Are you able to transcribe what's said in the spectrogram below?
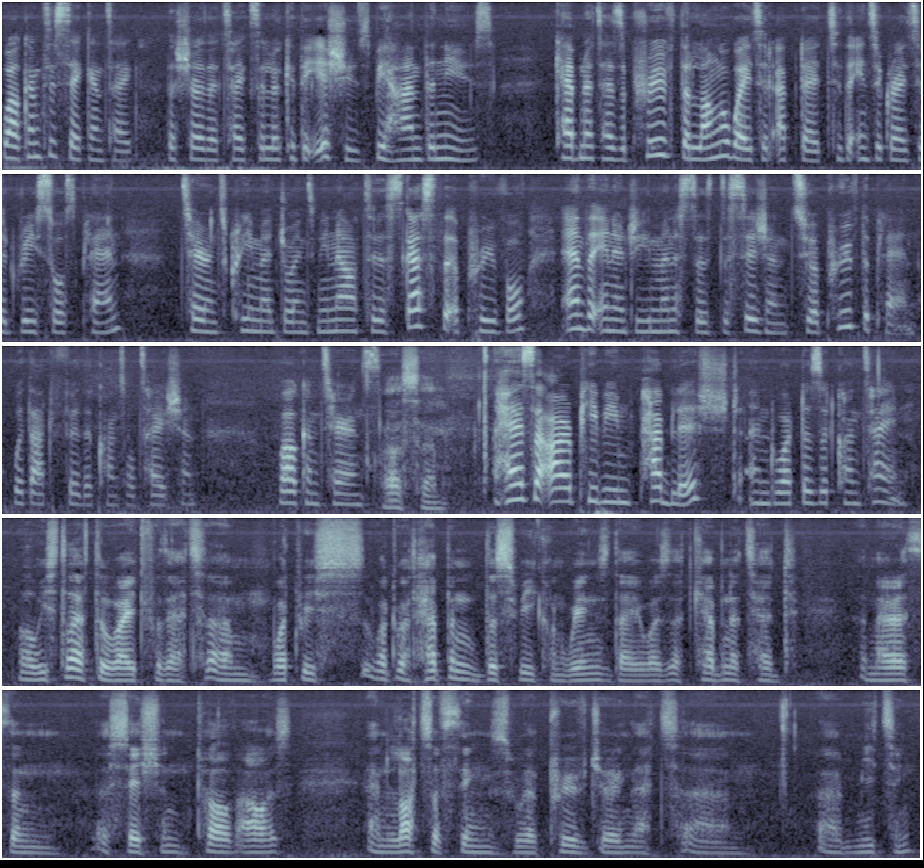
Welcome to Second Take, the show that takes a look at the issues behind the news. Cabinet has approved the long awaited update to the Integrated Resource Plan. Terence Creamer joins me now to discuss the approval and the Energy Minister's decision to approve the plan without further consultation. Welcome, Terence. Hi, Sam. Has the RP been published and what does it contain? Well, we still have to wait for that. Um, what, we what, what happened this week on Wednesday was that Cabinet had a marathon a session, 12 hours, and lots of things were approved during that um, uh, meeting,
